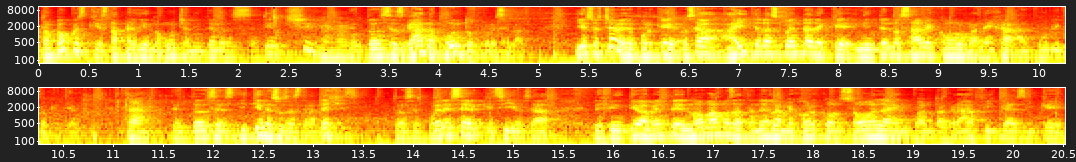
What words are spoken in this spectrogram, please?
tampoco es que está perdiendo mucho Nintendo en ese sentido. Sí. Entonces gana puntos por ese lado. Y eso es chévere porque, o sea, ahí te das cuenta de que Nintendo sabe cómo maneja al público que tiene. Claro. Entonces, y tiene sus estrategias. Entonces, puede ser que sí, o sea, definitivamente no vamos a tener la mejor consola en cuanto a gráficas y que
